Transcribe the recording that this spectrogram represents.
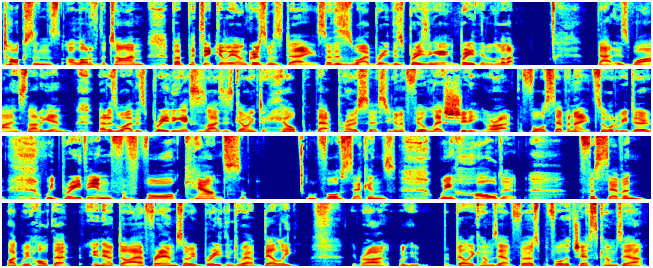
toxins a lot lot of the time, but particularly on Christmas Day. So this is why I breathe, this breathing breathing. That is why, start again. That is why this breathing exercise is going to help that process. You're going to feel less shitty. All right, the four, seven, eight. So, what do we do? We breathe in for four counts or four seconds. We hold it for seven, like we hold that in our diaphragm. So, we breathe into our belly, right? We, belly comes out first before the chest comes out.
